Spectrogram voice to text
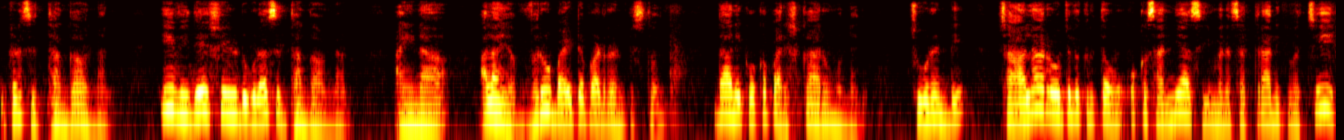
ఇక్కడ సిద్ధంగా ఉన్నాను. ఈ విదేశీయుడు కూడా సిద్ధంగా ఉన్నాడు. అయినా అలా ఎవ్వరూ బయటపడరనిపిస్తోంది. దానికి ఒక పరిష్కారం ఉన్నది. చూడండి చాలా రోజుల క్రితం ఒక సన్యాసి మన సత్రానికి వచ్చి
